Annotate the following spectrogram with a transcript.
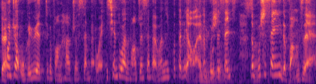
对，换句话五个月这个房子他要赚三百万，一千多万的房子赚三百万，那就不得了哎，那不是三，那不是三亿的房子哎，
